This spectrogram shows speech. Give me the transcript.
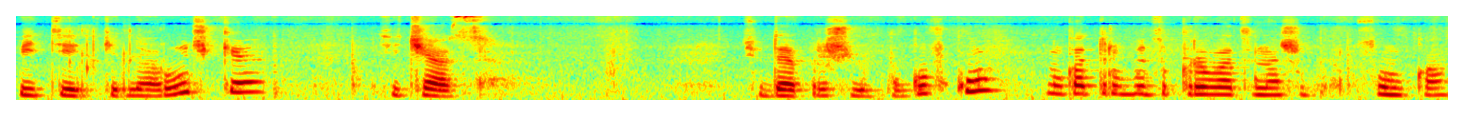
петельки для ручки. Сейчас сюда я пришью пуговку, на которую будет закрываться наша сумка.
